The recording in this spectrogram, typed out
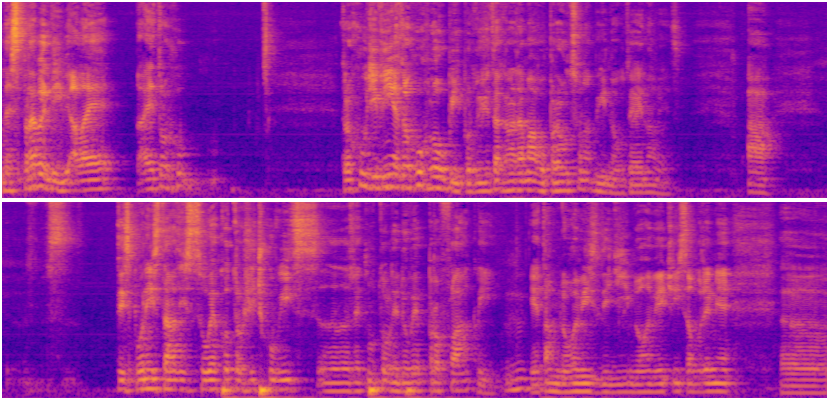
nespravedlivý, ale je, je trochu trochu divný a trochu hloupý, protože ta Kanada má opravdu co nabídnout, to je jedna věc. A ty Spojené státy jsou jako trošičku víc, eh, řeknu to lidově, profláklý. Mm-hmm. Je tam mnohem víc lidí, mnohem větší samozřejmě uh,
